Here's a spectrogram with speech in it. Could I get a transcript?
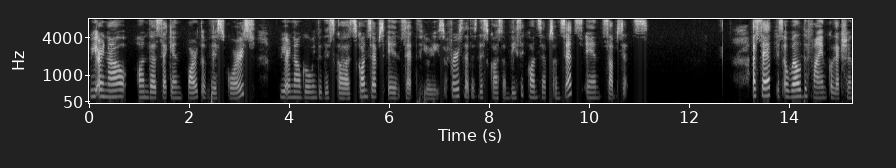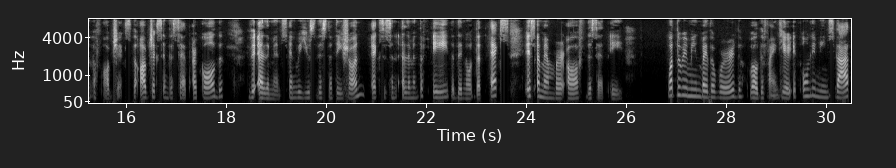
We are now on the second part of this course. We are now going to discuss concepts in set theory. So first, let us discuss some basic concepts on sets and subsets. A set is a well-defined collection of objects. The objects in the set are called the elements and we use this notation. X is an element of A to denote that X is a member of the set A. What do we mean by the word well-defined here? It only means that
